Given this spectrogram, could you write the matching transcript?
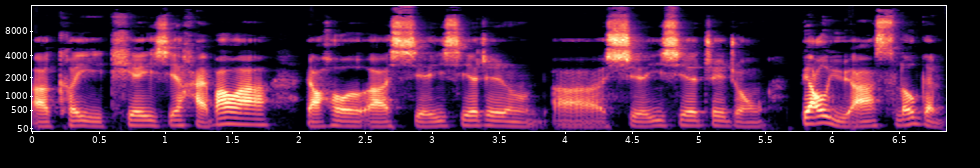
呃可以贴一些海报啊，然后呃写一些这种呃写一些这种标语啊 slogan，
